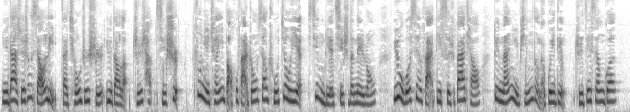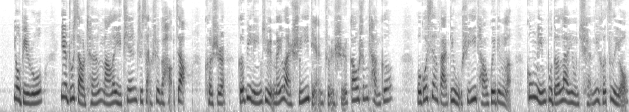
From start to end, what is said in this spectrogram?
女大学生小李在求职时遇到了职场歧视。妇女权益保护法中消除就业性别歧视的内容，与我国宪法第四十八条对男女平等的规定直接相关。又比如，业主小陈忙了一天，只想睡个好觉，可是隔壁邻居每晚十一点准时高声唱歌。我国宪法第五十一条规定了公民不得滥用权利和自由，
